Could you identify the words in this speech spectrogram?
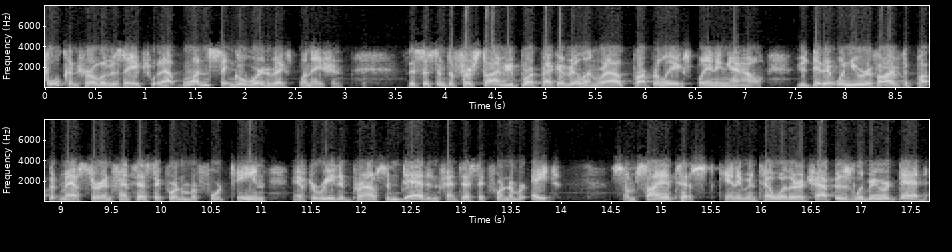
full control of his apes without one single word of explanation. This isn't the first time you brought back a villain without properly explaining how. You did it when you revived the Puppet Master in Fantastic Four number 14 after Reed had pronounced him dead in Fantastic Four number 8. Some scientists can't even tell whether a chap is living or dead,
